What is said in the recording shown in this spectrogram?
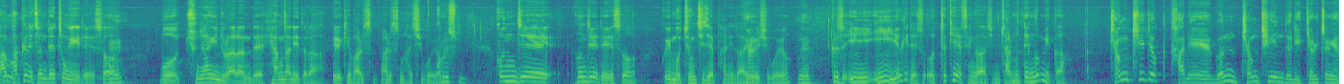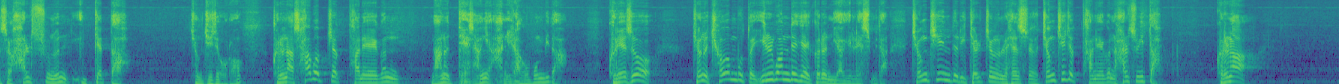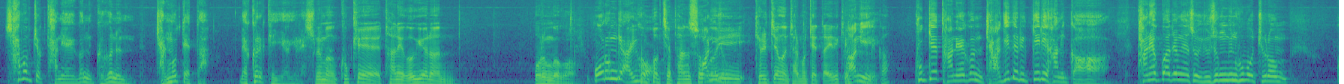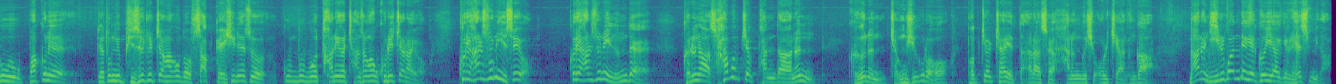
박- 박근혜 전 대통령에 대해서 네. 뭐 춘향인 줄 알았는데 향단이더라 이렇게 말씀 말씀하시고요. 그렇습니다. 헌재 헌재에 대해서 그게 뭐 정치 재판이다 네. 이러시고요. 네. 그래서 이, 이 여기에 대해서 어떻게 생각하시면 잘못된 겁니까? 정치적 탄핵은 정치인들이 결정해서 할 수는 있겠다. 정치적으로. 그러나 사법적 탄핵은 나는 대상이 아니라고 봅니다. 그래서 저는 처음부터 일관되게 그런 이야기를 했습니다. 정치인들이 결정을 해서 정치적 탄핵은 할 수 있다. 그러나 사법적 탄핵은 그거는 잘못됐다. 내가 그렇게 이야기를 했습니다. 그러면 국회 탄핵 의결은 옳은 거고 옳은 게 아니고 헌법재판소의 아니죠. 결정은 잘못됐다 이렇게 보십니까? 국회 탄핵은 자기들끼리 하니까 탄핵 과정에서 유승민 후보처럼 그 박근혜 대통령 비서실장하고도 싹 배신해서 그뭐 뭐 탄핵에 찬성하고 그랬잖아요. 그래 할 수는 있어요. 그래 할 수는 있는데 그러나 사법적 판단은 그거는 정식으로 법 절차에 따라서 하는 것이 옳지 않은가. 나는 일관되게 그 이야기를 했습니다.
